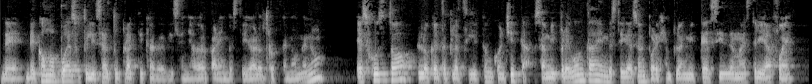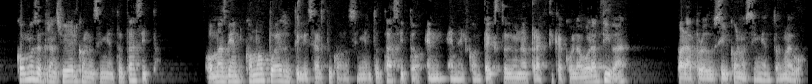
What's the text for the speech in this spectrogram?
de, de cómo puedes utilizar tu práctica de diseñador para investigar otro fenómeno es justo lo que te platiqué con Conchita. O sea, mi pregunta de investigación, por ejemplo, en mi tesis de maestría fue, ¿cómo se transfiere el conocimiento tácito? O más bien, ¿cómo puedes utilizar tu conocimiento tácito en, el contexto de una práctica colaborativa para producir conocimiento nuevo?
